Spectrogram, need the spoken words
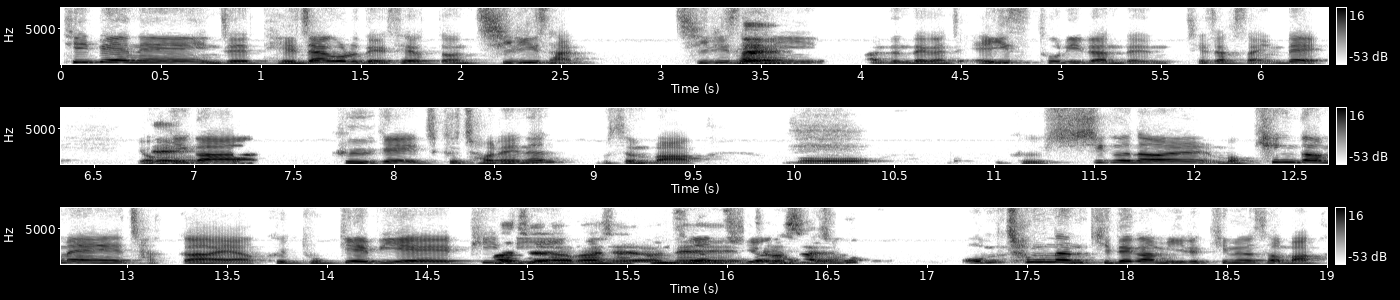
TVN에 이제 대작으로 내세웠던 지리산, 지리산이 만든 데가 이제 에이스토리라는 데 제작사인데 여기가 그게 그 전에는 무슨 막 뭐 그 시그널 뭐 킹덤의 작가야 그 도깨비의 PD 맞아요, 맞아요. 네. 해가지고 엄청난 기대감을 일으키면서 막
